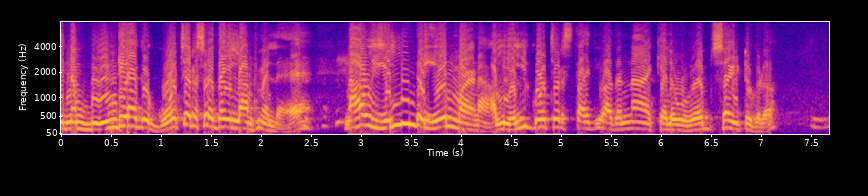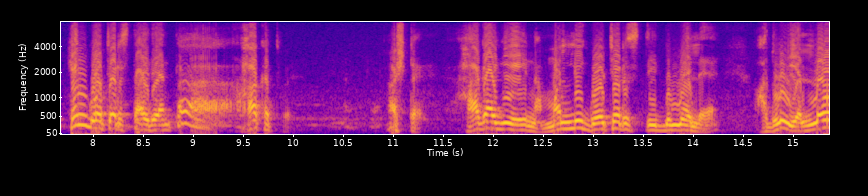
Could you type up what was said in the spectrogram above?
ಈ ನಮ್ಮ ಇಂಡಿಯಾದ ಗೋಚರಿಸೋದೇ ಇಲ್ಲ ಅಂದ್ಮೇಲೆ ನಾವು ಎಲ್ಲಿಂದ ಏನ್ ಮಾಡೋಣ? ಅಲ್ಲಿ ಎಲ್ಲಿ ಗೋಚರಿಸ್ತಾ ಇದೆಯೋ ಅದನ್ನ ಕೆಲವು ವೆಬ್ಸೈಟ್ಗಳು ಹೆಂಗ್ ಗೋಚರಿಸ್ತಾ ಇದೆ ಅಂತ ಹಾಕತ್ವೆ. ಅಷ್ಟೇ. ಹಾಗಾಗಿ ನಮ್ಮಲ್ಲಿ ಗೋಚರಿಸ್ತಿದ್ದ ಮೇಲೆ ಅದು ಎಲ್ಲೋ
